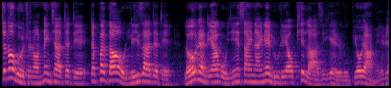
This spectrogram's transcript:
ကျွန်တော်ကိုကျွန်တော်နှိမ်ချတတ်တဲ့တစ်ဖက်သားကိုလေးစားတတ်တဲ့လောကဓာတ်တရားကိုရင်ဆိုင်နိုင်တဲ့လူတစ်ယောက်ဖြစ်လာစေခဲ့တယ်လို့ပြောရမယ်ဗျ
